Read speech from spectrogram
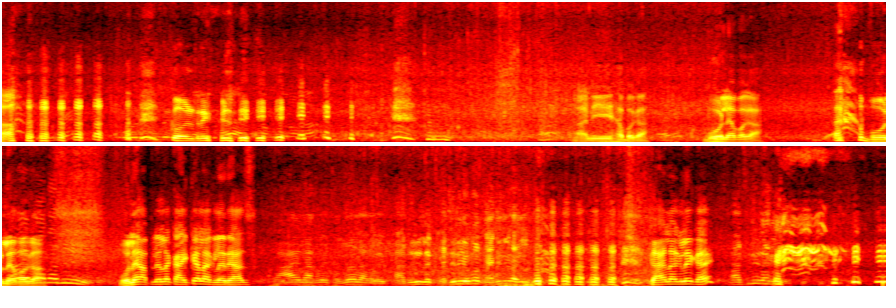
हा. कोल्ड ड्रिंक आणि हा बघा भोल्या बघा. भोल्या बघा. भोल्या आपल्याला काय काय लागलं रे आज? काय लागलंय? सगळं लागलंय. खाजरी खाजरी लागली. काय लागले काय? खाजरी लागली.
